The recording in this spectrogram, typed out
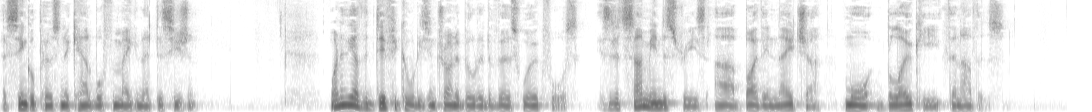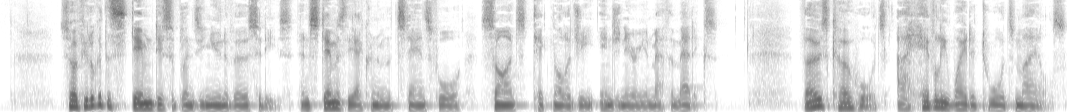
a single person accountable for making that decision. One of the other difficulties in trying to build a diverse workforce is that some industries are, by their nature, more blokey than others. So if you look at the STEM disciplines in universities, and STEM is the acronym that stands for Science, Technology, Engineering and Mathematics, those cohorts are heavily weighted towards males.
